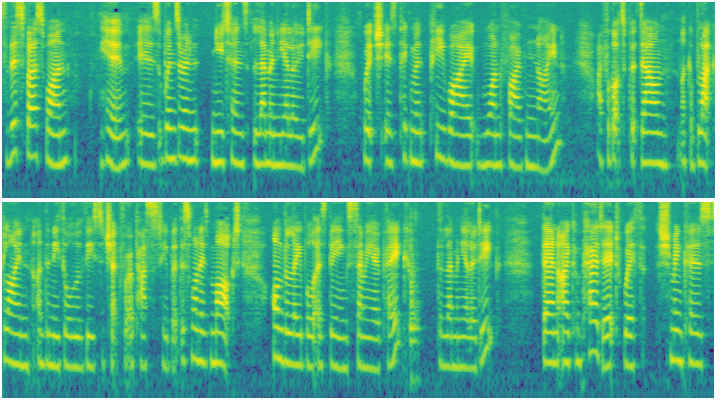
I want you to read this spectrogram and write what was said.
So this first one here is Winsor & Newton's Lemon Yellow Deep, which is pigment PY159. I forgot to put down like a black line underneath all of these to check for opacity, but this one is marked on the label as being semi-opaque, the Lemon Yellow Deep. Then I compared it with Schmincke's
